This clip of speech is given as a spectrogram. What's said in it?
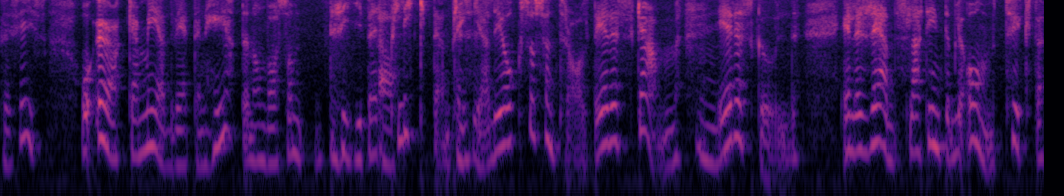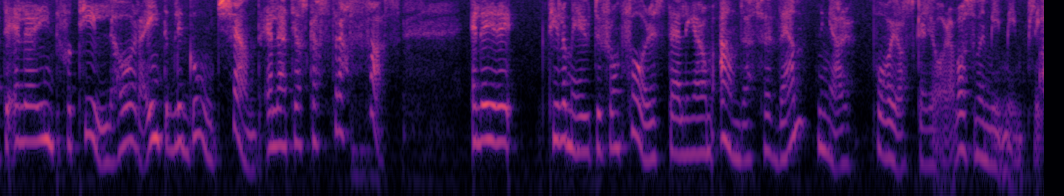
precis. Och öka medvetenheten om vad som driver Ja, plikten. Tänker jag. Det är också centralt. Är det skam? Är det skuld? Eller rädsla att inte bli omtyckt? Att, eller inte få tillhöra? Inte bli godkänd? Eller att jag ska straffas? Eller är det till och med utifrån föreställningar om andras förväntningar på vad jag ska göra? Vad som är min, min plikt?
